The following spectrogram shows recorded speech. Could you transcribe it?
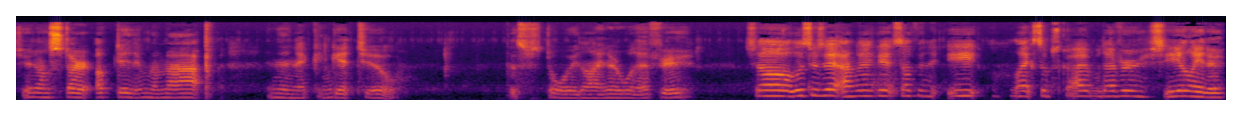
soon I'll start updating the map, and then I can get to the storyline or whatever. So this is it. I'm gonna get something to eat. Like, subscribe, whatever. See you later.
